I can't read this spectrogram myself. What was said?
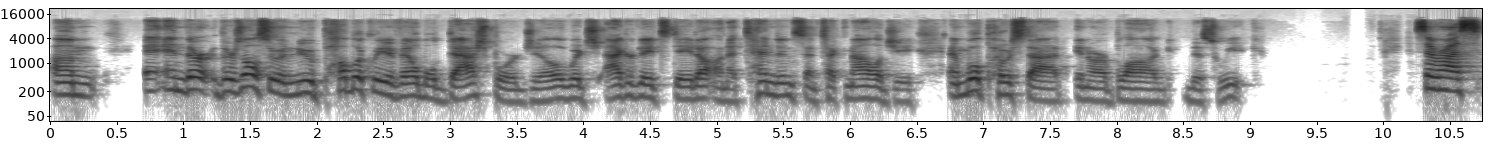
Um, and there, there's also a new publicly available dashboard, Jill, which aggregates data on attendance and technology. And we'll post that in our blog this week. So Ross,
